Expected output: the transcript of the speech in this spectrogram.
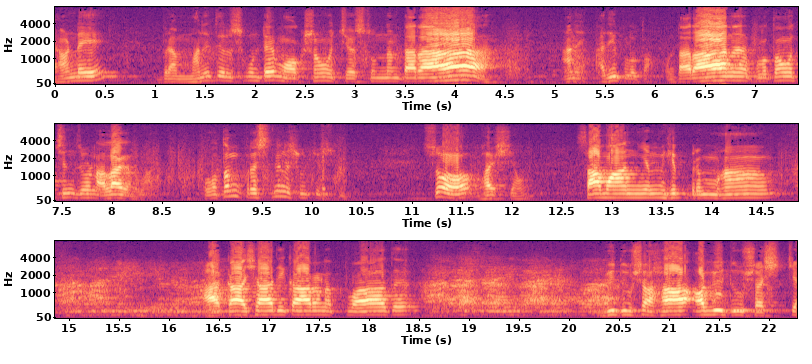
ఏమండి బ్రహ్మని తెలుసుకుంటే మోక్షం వచ్చేస్తుందంటారా? అని అది ప్లుతం. ఉంటారా? అని ప్లుతం వచ్చింది చూడండి అలాగనమాట. ప్లుతం ప్రశ్నని సూచిస్తుంది. సో భాష్యం సామాన్యం హి బ్రహ్మ. ఆకాశాది కారణత్వాత్ విదుష అవిదుషశ్చ.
